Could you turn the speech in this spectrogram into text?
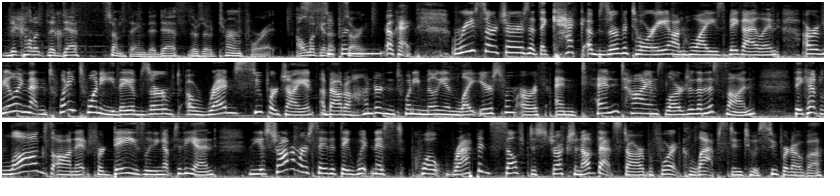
They call it the death something. The death. There's a term for it. I'll look it up. Sorry. Okay. Researchers at the Keck Observatory on Hawaii's Big Island are revealing that in 2020 they observed a red supergiant about 120 million light years from Earth and 10 times larger than the sun. They kept logs on it for days leading up to the end. And the astronomers say that they witnessed, quote, rapid self destruction of that star before it collapsed into a supernova.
